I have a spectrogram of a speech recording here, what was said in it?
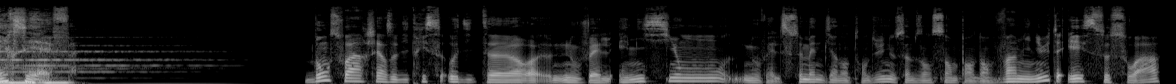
RCF. Bonsoir chères auditrices, auditeurs, nouvelle émission, nouvelle semaine bien entendu, nous sommes ensemble pendant 20 minutes et ce soir,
